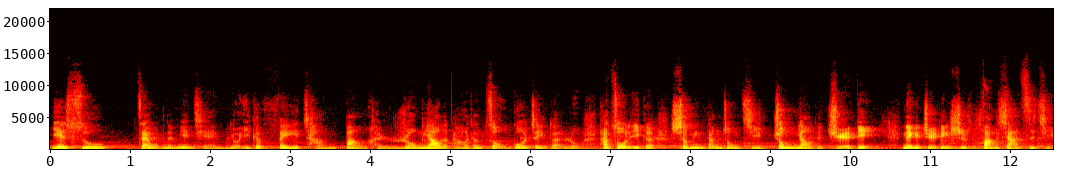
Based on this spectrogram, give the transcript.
耶稣在我们的面前有一个非常棒、很荣耀的，他好像走过这一段路，他做了一个生命当中极重要的决定。那个决定是放下自己，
